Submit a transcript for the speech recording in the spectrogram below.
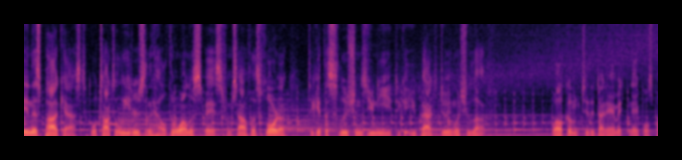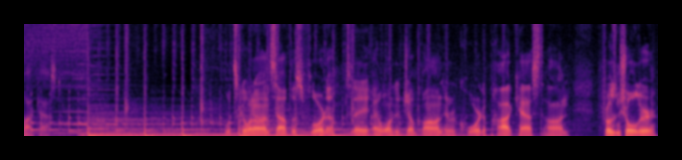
In this podcast, we'll talk to leaders in the health and wellness space from Southwest Florida to get the solutions you need to get you back to doing what you love. Welcome to the Dynamic Naples Podcast. What's going on, Southwest Florida? Today, I wanted to jump on and record a podcast on frozen shoulder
